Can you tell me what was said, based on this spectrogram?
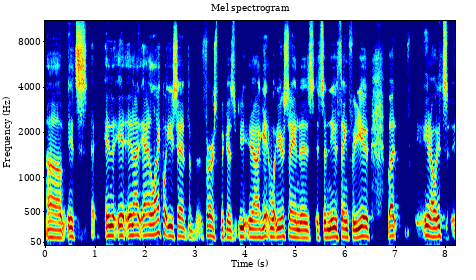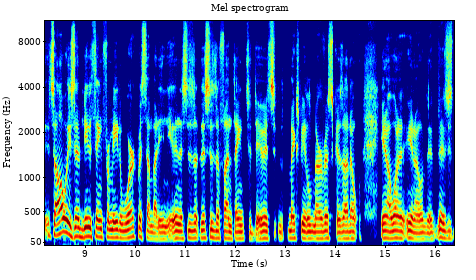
um, it's and, and, I, and I like what you said at the first because you know I get what you're saying is it's a new thing for you, but you know it's it's always a new thing for me to work with somebody new, and this is a, this is a fun thing to do. It's, it makes me a little nervous because I don't you know I want to you know there's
